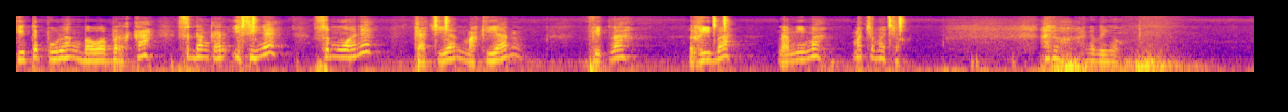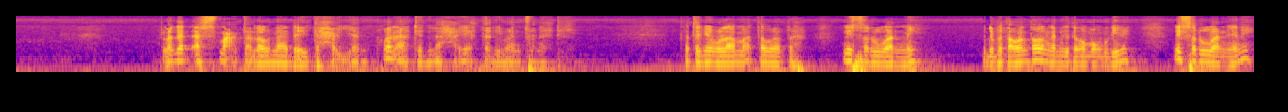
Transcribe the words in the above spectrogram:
kita pulang bawa berkah, sedangkan isinya semuanya cacian, makian, fitnah, riba, namimah, macam-macam. Aduh, anda bingung. Lagad asma'ta law nadaita hayyan walakin la hayata liman tunadi. Katanya ulama tahu apa? Ini seruan nih. Udah bertahun-tahun kan kita ngomong begini. Ini seruannya nih.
